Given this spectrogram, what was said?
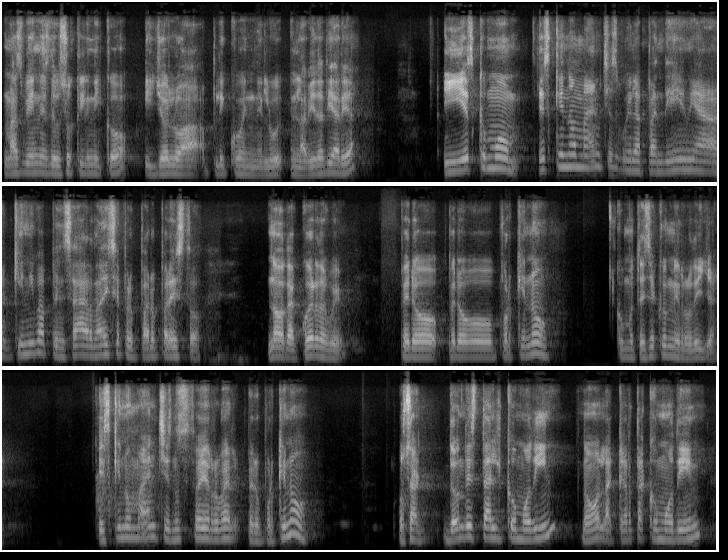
más bien es de uso clínico y yo lo aplico en, el, en la vida diaria y es como, es que no manches, güey, la pandemia, ¿quién iba a pensar? Nadie se preparó para esto. No, de acuerdo, güey. Pero, pero, ¿por qué no? Como te decía con mi rodilla. Es que no manches, no se te vaya a romper, pero ¿por qué no? O sea, ¿dónde está el comodín? ¿No? La carta comodín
